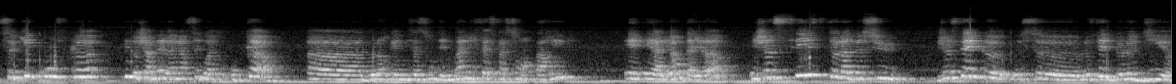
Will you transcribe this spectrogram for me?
ce qui prouve que plus que jamais le MRC doit être au cœur euh, de l'organisation des manifestations à Paris et, ailleurs d'ailleurs. Et j'insiste là-dessus. Je sais que ce, le fait de le dire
